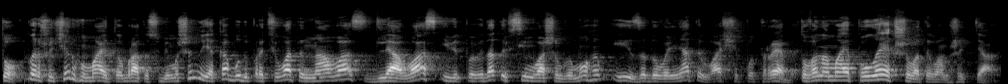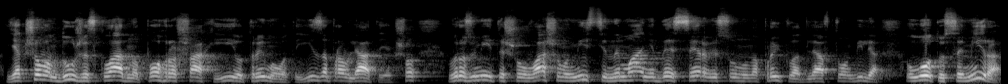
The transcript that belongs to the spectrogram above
То в першу чергу маєте обрати собі машину, яка буде працювати на вас для вас і відповідати всім вашим вимогам і задовольняти ваші потреби. То вона має полегшувати вам життя. Якщо вам дуже складно по грошах її отримувати, її заправляти, якщо ви розумієте, що у вашому місті немає ніде сервісу, ну, наприклад, для автомобіля Lotus Emira,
